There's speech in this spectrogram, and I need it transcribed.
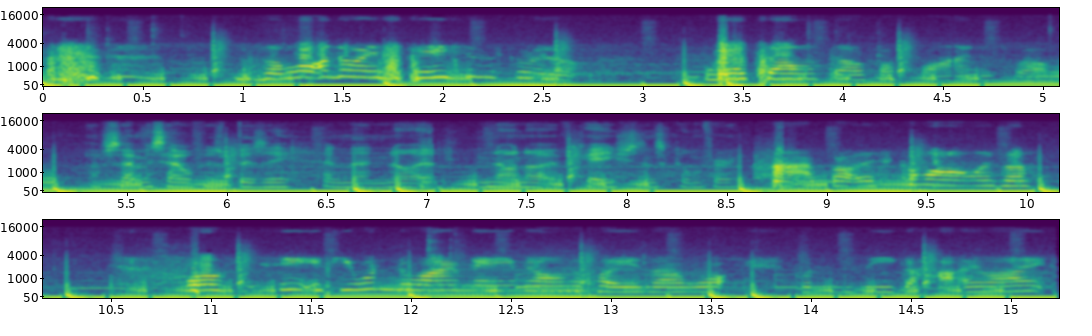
There's a lot of notifications coming up. I'm gonna turn myself offline as well. I've set myself as busy, and then no, no notifications come through. Right, I've got this. Come on, Oliver. Well, see, if you wonder why I'm naming all the players, I watch Bundesliga highlights.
